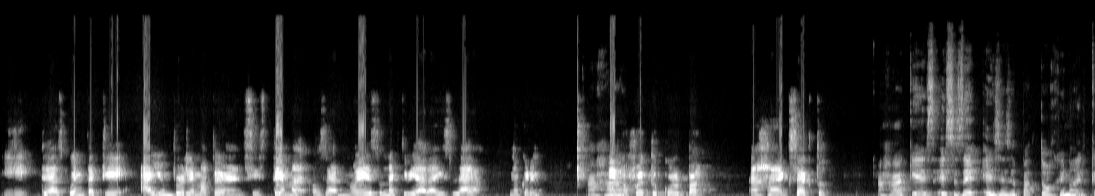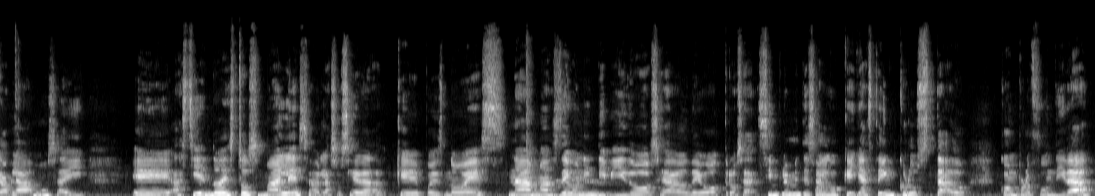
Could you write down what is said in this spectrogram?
y te das cuenta que hay un problema pero en el sistema, o sea, no es una actividad aislada, ¿no creen? Ajá. Y no fue tu culpa. Ajá, exacto. Ajá, que es, ese, es ese patógeno del que hablábamos ahí, eh, haciendo estos males a la sociedad, que pues no es nada más de un individuo, o sea, de otro, o sea, simplemente es algo que ya está incrustado con profundidad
